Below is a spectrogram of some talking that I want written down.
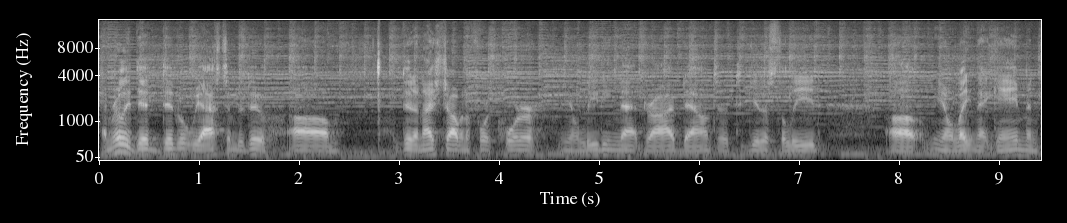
and really did did what we asked him to do. Um, did a nice job in the fourth quarter. You know, leading that drive down to, to give us the lead. Uh, you know, late in that game, and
